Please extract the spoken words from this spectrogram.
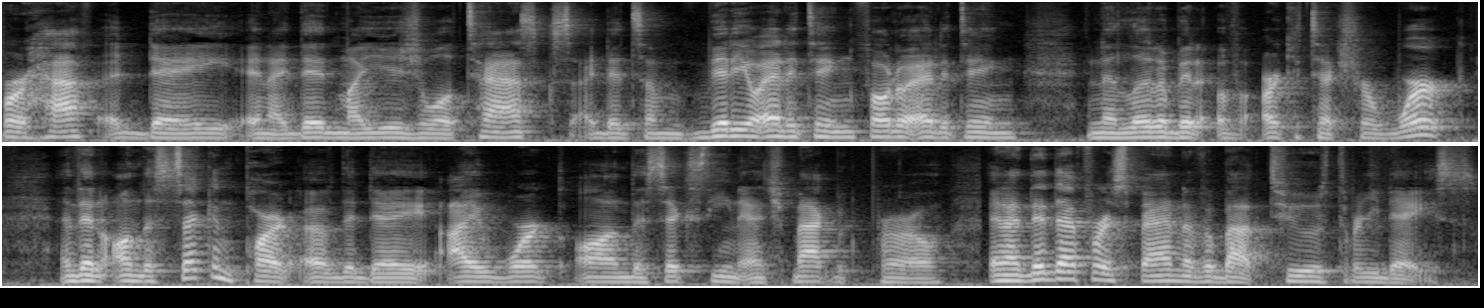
for half a day and I did my usual tasks. I did some video editing, photo editing, and a little bit of architecture work. And then on the second part of the day, I worked on the 16 inch MacBook Pro. And I did that for a span of about two or three days.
